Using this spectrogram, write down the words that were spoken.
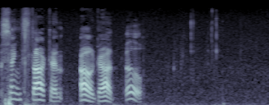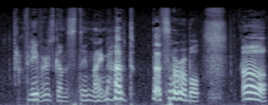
staying stuck and oh god, oh. Flavor is gonna stain my mouth. That's horrible. Oh.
